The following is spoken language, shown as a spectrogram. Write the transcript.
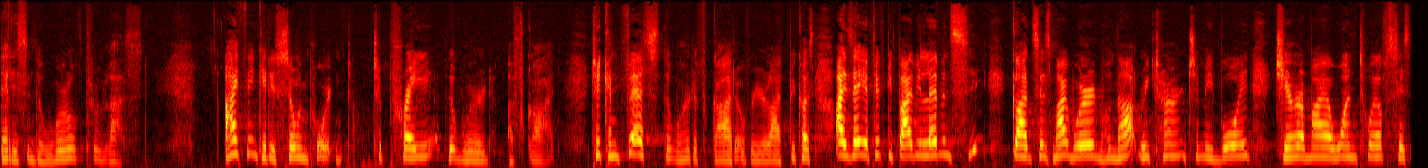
that is in the world through lust. I think it is so important to pray the word of God to confess the word of God over your life because Isaiah 55 11, God says, My word will not return to me void. Jeremiah 1 12 says,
